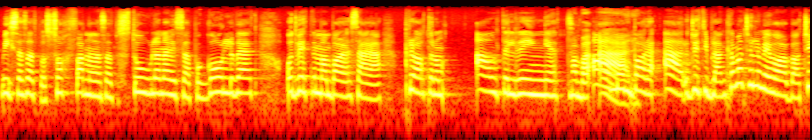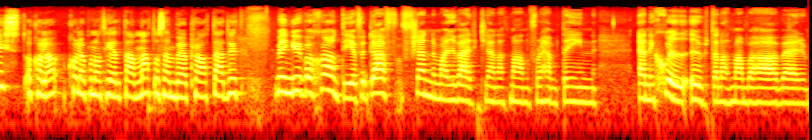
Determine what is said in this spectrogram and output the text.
vissa satt på soffan, andra satt på stolarna, vi satt på golvet. Och du vet när man bara så här pratar om allt eller inget. Man bara ja, är. Man bara är. Och du vet ibland kan man till och med vara bara tyst och kolla, kolla på något helt annat och sen börja prata. Du vet, Men gud vad skönt det är för där känner man ju verkligen att man får hämta in energi utan att man behöver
